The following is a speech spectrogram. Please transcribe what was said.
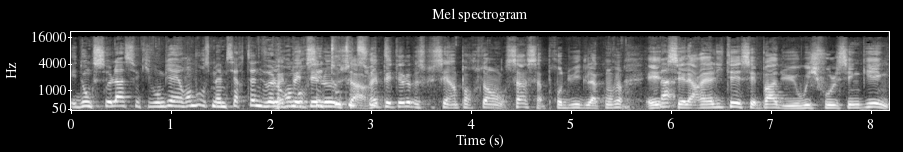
Et donc ceux-là, ceux qui vont bien, ils remboursent. Même certaines veulent rembourser tout, ça, de suite. Répétez-le parce que c'est important. Ça, ça produit de la confiance. Et bah c'est la réalité, c'est pas du wishful thinking.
